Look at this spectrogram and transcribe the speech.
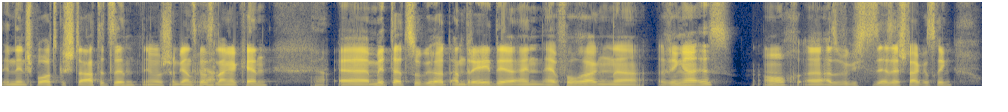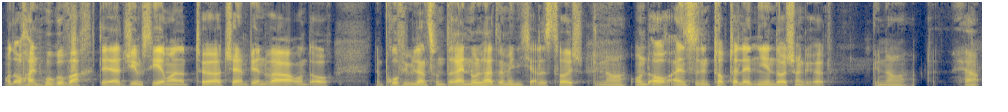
in den Sport gestartet sind, den wir schon ganz, ganz Ja. lange kennen. Äh, mit dazu gehört André, der ein hervorragender Ringer ist, auch, äh, also wirklich sehr, sehr starkes Ring. Und auch ein Hugo Wach, der GMC Amateur Champion war und auch eine Profibilanz von 3-0 hat, wenn mich nicht alles täuscht. Genau, Und auch eins zu den Top-Talenten hier in Deutschland gehört. genau. Ja,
